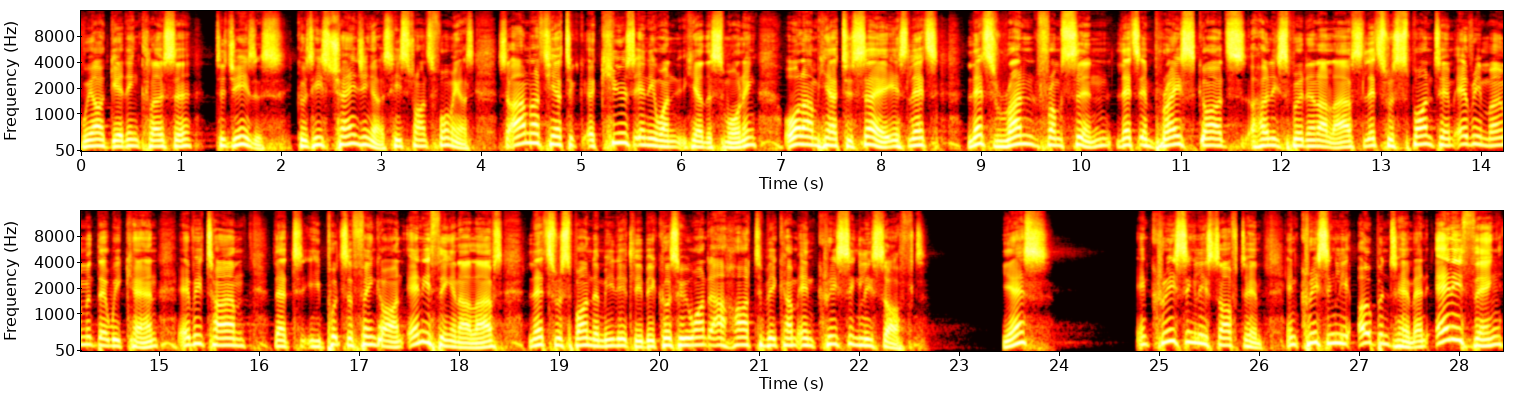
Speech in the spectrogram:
we are getting closer to Jesus because He's changing us, He's transforming us. So I'm not here to accuse anyone here this morning. All I'm here to say is let's let's run from sin, let's embrace God's Holy Spirit in our lives, let's respond to Him every moment that we can, every time that He puts a finger on anything in our lives, let's respond immediately because we want our heart to become increasingly soft. Yes? Increasingly soft to Him, increasingly open to Him, and anything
